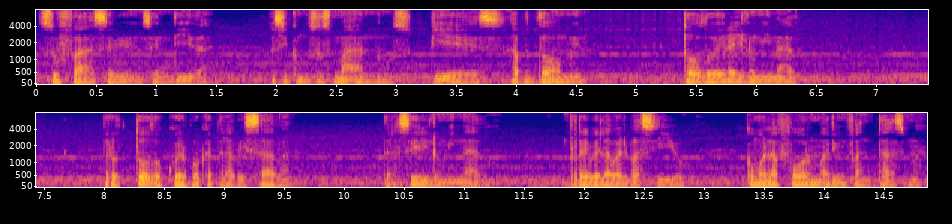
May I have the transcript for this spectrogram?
Su faz se vio encendida, así como sus manos, pies, abdomen, todo era iluminado. Pero todo cuerpo que atravesaban, tras ser iluminado, revelaba el vacío, como la forma de un fantasma.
